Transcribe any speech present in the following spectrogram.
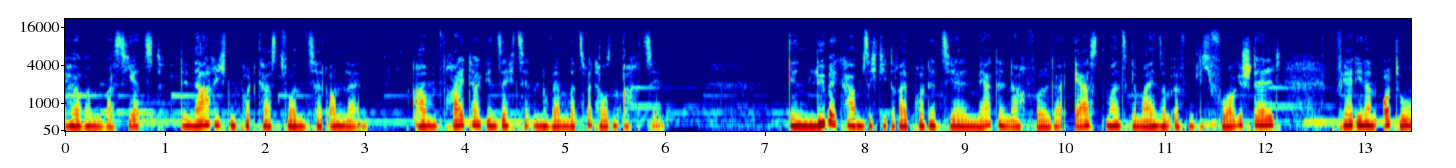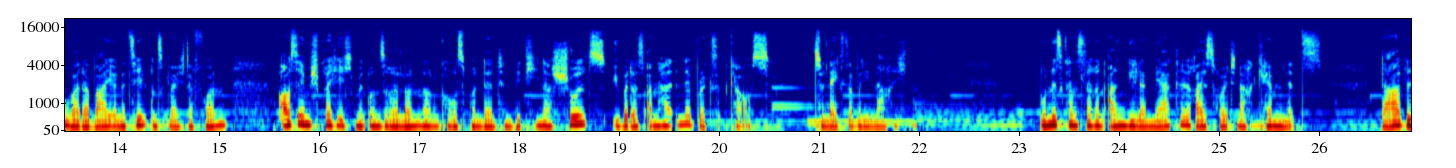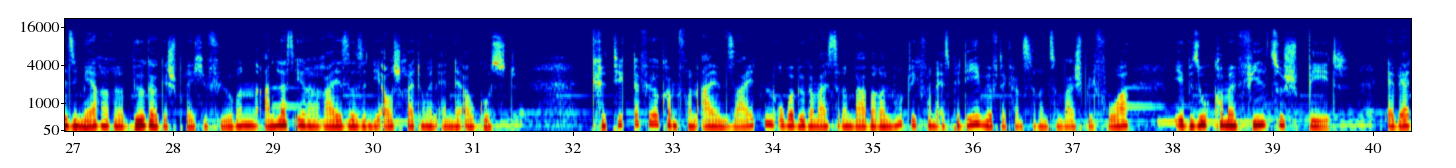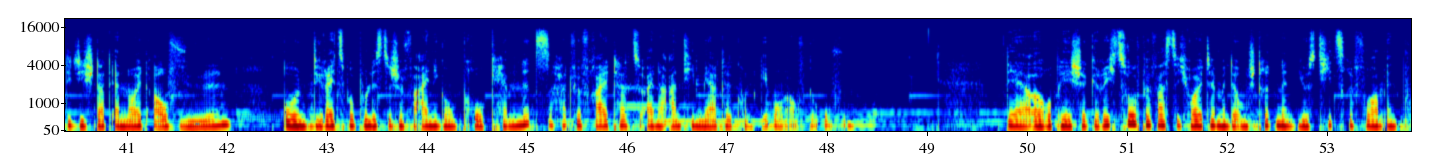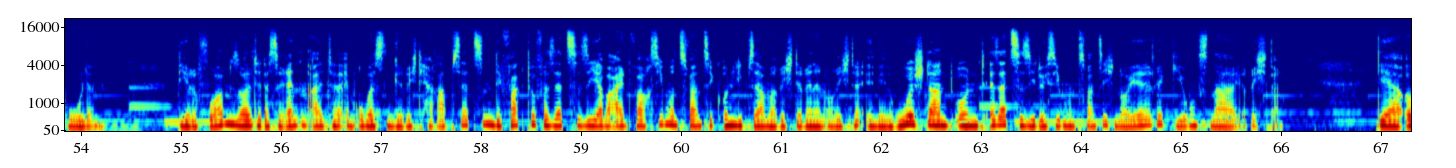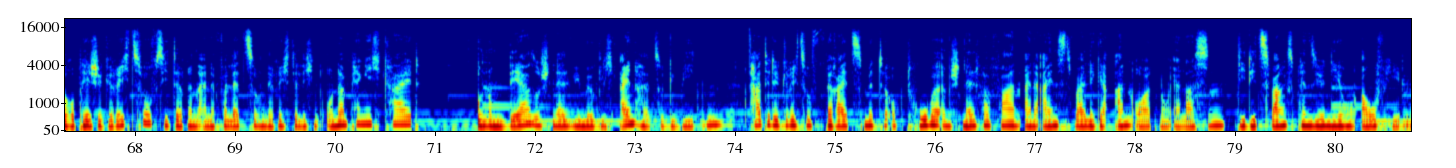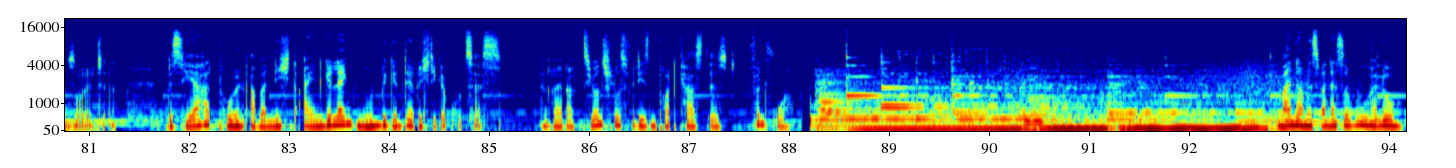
Sie hören Was jetzt? Den Nachrichtenpodcast von Zeit Online am Freitag, den 16. November 2018. In Lübeck haben sich die drei potenziellen Merkel-Nachfolger erstmals gemeinsam öffentlich vorgestellt. Ferdinand Otto war dabei und erzählt uns gleich davon. Außerdem spreche ich mit unserer London-Korrespondentin Bettina Schulz über das Anhalten der Brexit-Chaos. Zunächst aber die Nachrichten. Bundeskanzlerin Angela Merkel reist heute nach Chemnitz. Da will sie mehrere Bürgergespräche führen. Anlass ihrer Reise sind die Ausschreitungen Ende August. Kritik dafür kommt von allen Seiten. Oberbürgermeisterin Barbara Ludwig von der SPD wirft der Kanzlerin zum Beispiel vor, ihr Besuch komme viel zu spät. Er werde die Stadt erneut aufwühlen. Und die rechtspopulistische Vereinigung Pro Chemnitz hat für Freitag zu einer Anti-Merkel-Kundgebung aufgerufen. Der Europäische Gerichtshof befasst sich heute mit der umstrittenen Justizreform in Polen. Die Reform sollte das Rentenalter im obersten Gericht herabsetzen. De facto versetzte sie aber einfach 27 unliebsame Richterinnen und Richter in den Ruhestand und ersetzte sie durch 27 neue regierungsnahe Richter. Der Europäische Gerichtshof sieht darin eine Verletzung der richterlichen Unabhängigkeit. Und um der so schnell wie möglich Einhalt zu gebieten, hatte der Gerichtshof bereits Mitte Oktober im Schnellverfahren eine einstweilige Anordnung erlassen, die die Zwangspensionierung aufheben sollte. Bisher hat Polen aber nicht eingelenkt, nun beginnt der richtige Prozess. Redaktionsschluss für diesen Podcast ist 5 Uhr. Mein Name ist Vanessa Wu, hallo.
